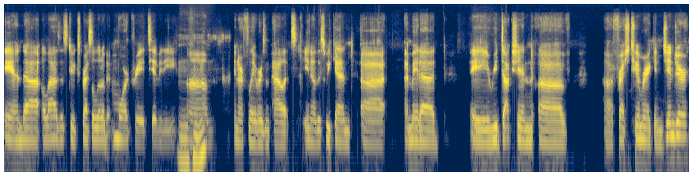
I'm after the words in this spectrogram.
and uh, allows us to express a little bit more creativity Mhm. um, in our flavors and palettes. You know, this weekend uh, I made a a reduction of uh, fresh turmeric and ginger,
